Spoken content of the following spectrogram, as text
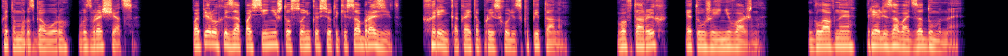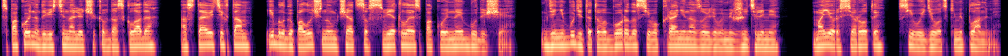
к этому разговору, возвращаться. Во-первых, из-за опасений, что Сонька все таки сообразит. Хрень какая-то происходит с капитаном. Во-вторых, это уже и не важно. Главное — реализовать задуманное. Спокойно довести налетчиков до склада, оставить их там и благополучно умчаться в светлое, спокойное будущее, где не будет этого города с его крайне назойливыми жителями, майора-сироты с его идиотскими планами.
